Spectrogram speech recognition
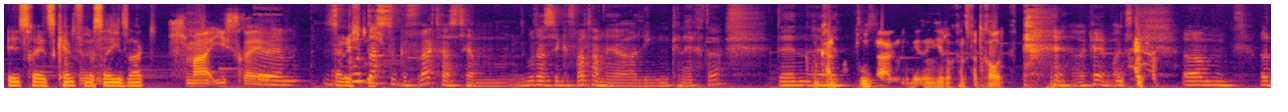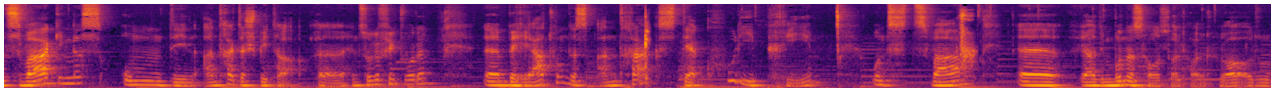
Israels kämpfen, das sei gesagt. Schma Israel. Ähm, ist Ja, gut, richtig. dass du gefragt hast, Herr. Gut, dass Sie gefragt haben, Herr Linkenknechter. Denn. Du Äh, kannst du sagen, wir sind hier doch ganz vertraut. okay, Max. ähm, und zwar ging es um den Antrag, der später äh, hinzugefügt wurde. Äh, Beratung des Antrags der Kuli-Pre. Und zwar äh, ja, den Bundeshaushalt halt. Ja, also,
